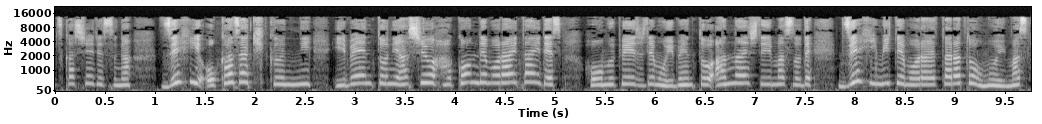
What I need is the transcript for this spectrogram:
難しいですが、ぜひ岡崎くんにイベントに足を運んでもらいたいです。ホームページでもイベントを案内していますので、ぜひ見てもらえたらと思います。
